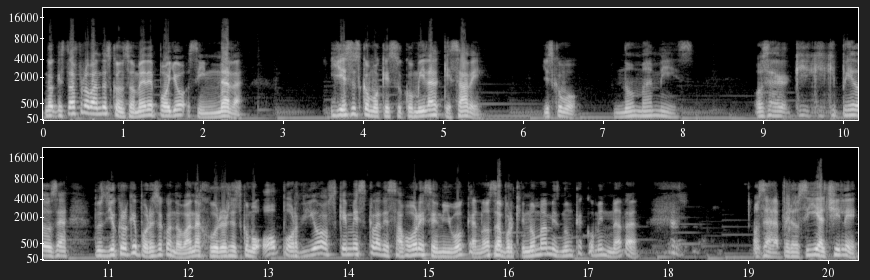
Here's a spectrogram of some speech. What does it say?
Lo que estás probando es consomé de pollo sin nada. Y eso es como que su comida que sabe. Y es como, no mames. O sea, ¿qué, qué, qué pedo? O sea, pues yo creo que por eso cuando van a Hooters es como, oh por Dios, qué mezcla de sabores en mi boca, ¿no? O sea, porque no mames, nunca comen nada. O sea, pero sí, al chile.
